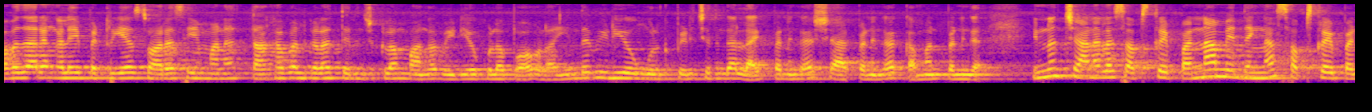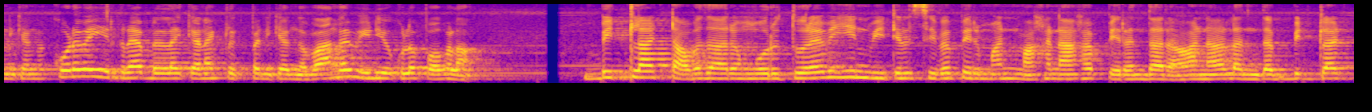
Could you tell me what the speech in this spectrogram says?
அவதாரங்களை பற்றிய சுவாரஸ்யமான தகவல்களை தெரிஞ்சுக்கலாம். வாங்க வீடியோக்குள்ளே போகலாம். இந்த வீடியோ உங்களுக்கு பிடிச்சிருந்தா லைக் பண்ணுங்கள் ஷேர் பண்ணுங்கள் கமெண்ட் பண்ணுங்கள் இன்னும் சேனலை சப்ஸ்கிரைப் பண்ணாமல் இருந்தீங்கன்னா சப்ஸ்கிரைப் பண்ணிக்கோங்க. கூடவே இருக்கிற பெல்லைக்கான கிளிக் பண்ணிக்கோங்க. வாங்க வீடியோக்குள்ளே போகலாம். பிட்லாட் அவதாரம். ஒரு துறவியின் வீட்டில் சிவபெருமான் மகனாக பிறந்தார். ஆனால் அந்த பிட்லாட்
